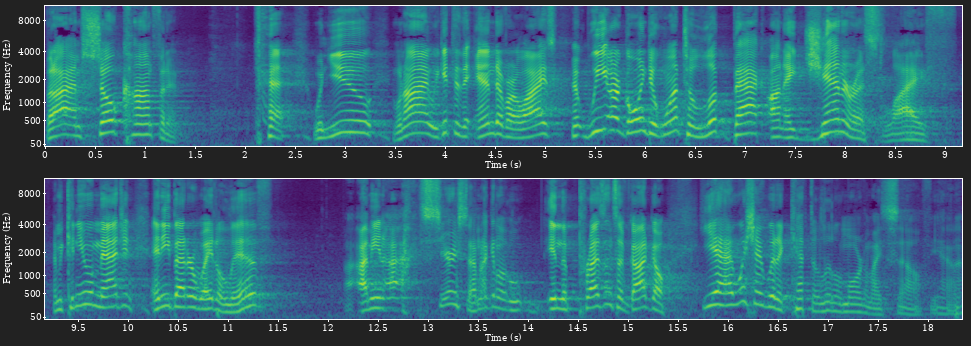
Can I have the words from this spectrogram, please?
But I am so confident that when you, when I, we get to the end of our lives, that we are going to want to look back on a generous life. I mean, can you imagine any better way to live? I mean, I, seriously, I'm not going to, in the presence of God, go, yeah, I wish I would have kept a little more to myself. Yeah.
